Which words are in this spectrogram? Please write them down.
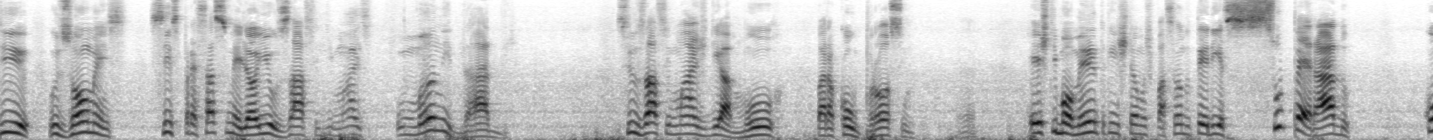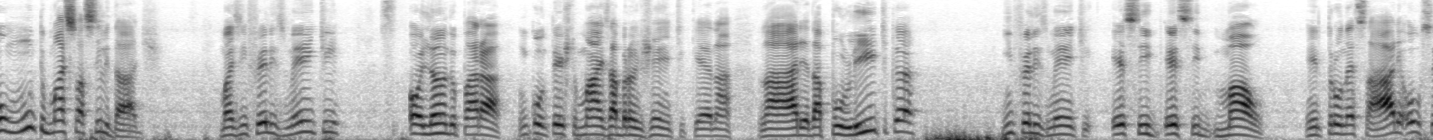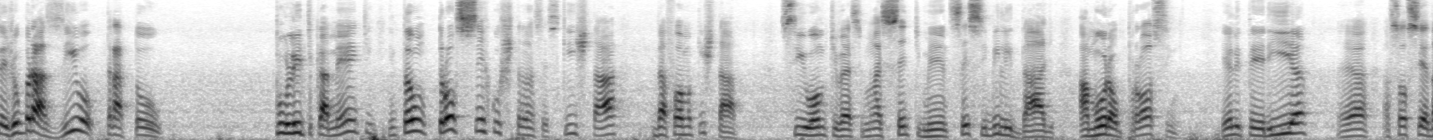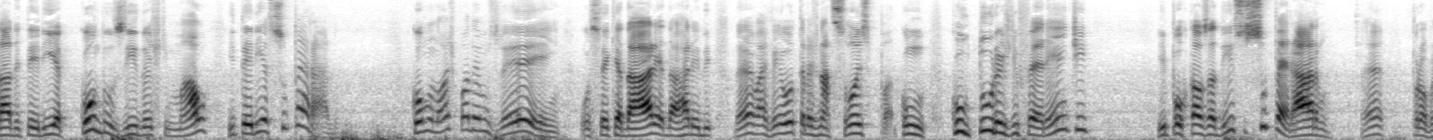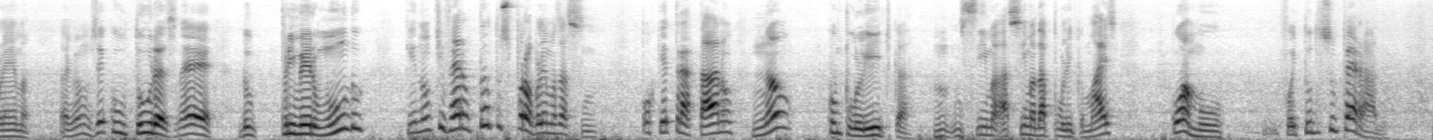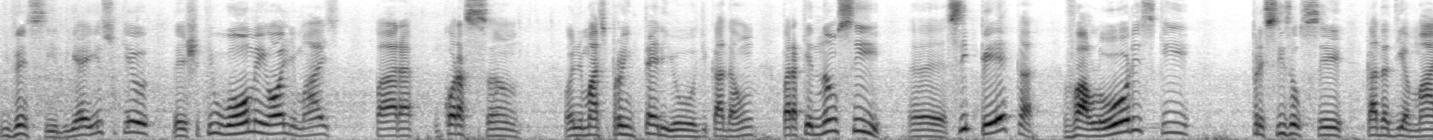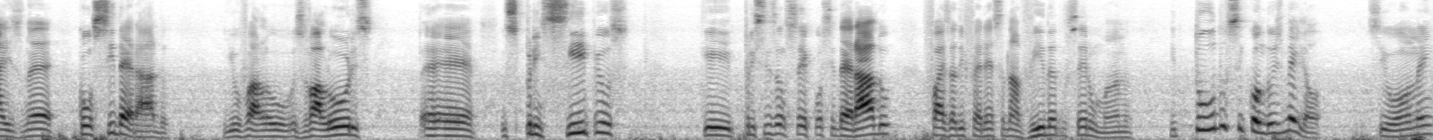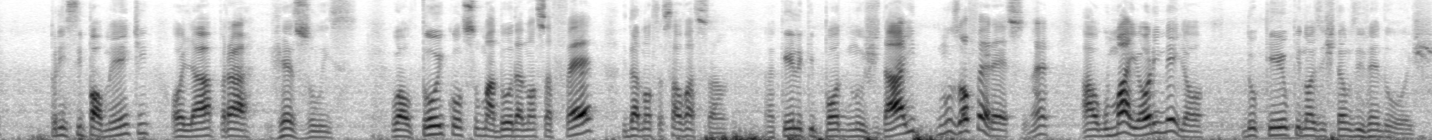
se os homens se expressassem melhor e usassem de mais humanidade, se usassem mais de amor para com o próximo, né? este momento que estamos passando teria superado com muito mais facilidade. Mas infelizmente, olhando para um contexto mais abrangente, que é na, na área da política, infelizmente esse, esse mal entrou nessa área, ou seja, o Brasil tratou politicamente, então trouxe circunstâncias que está da forma que está. Se o homem tivesse mais sentimento, sensibilidade, amor ao próximo, ele teria, é, a sociedade teria conduzido este mal e teria superado. Como nós podemos ver, você que é da área, da área de, né, vai ver outras nações com culturas diferentes e por causa disso superaram né, problema. Nós vamos ver culturas né, do primeiro mundo que não tiveram tantos problemas assim, porque trataram não com política, em cima, acima da política, mas com amor. Foi tudo superado e vencido. E é isso que eu deixo, que o homem olhe mais para o coração, olhe mais para o interior de cada um, para que não se, é, se perca valores que precisam ser cada dia mais né, considerados. E valor, os valores é, os princípios que precisam ser considerados faz a diferença na vida do ser humano. E tudo se conduz melhor se o homem, principalmente, olhar para Jesus, o autor e consumador da nossa fé e da nossa salvação. Aquele que pode nos dar e nos oferece né, algo maior e melhor do que o que nós estamos vivendo hoje.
